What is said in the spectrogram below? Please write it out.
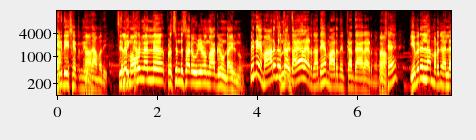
ജഗദീഷ് ഏട്ടൻ ഇരുന്നാ മതി. അല്ല സിദ്ദിഖ്. മോഹൻലാലിന് പ്രസിഡന്റ് സ്ഥാനം ഒഴിയണമെന്ന് ആഗ്രഹം ഉണ്ടായിരുന്നു. പിന്നെ മാറി നിൽക്കാൻ തയ്യാറായിരുന്നു. അദ്ദേഹം മാറി നിൽക്കാൻ തയ്യാറായിരുന്നു. പക്ഷേ ഇവരെല്ലാം പറഞ്ഞു അല്ല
